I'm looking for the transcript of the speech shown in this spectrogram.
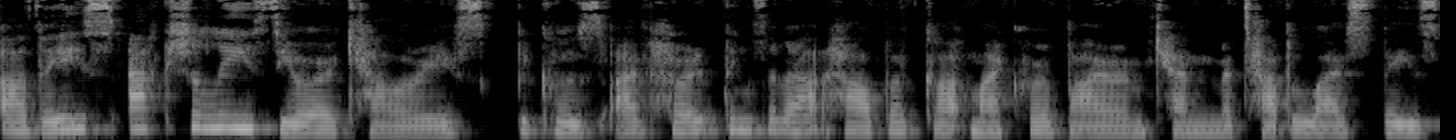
are these actually zero calories? Because I've heard things about how the gut microbiome can metabolize these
